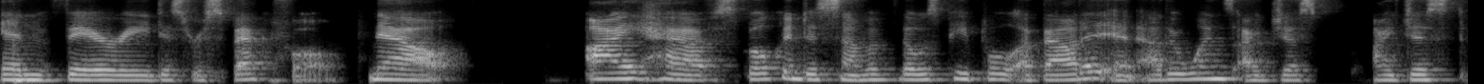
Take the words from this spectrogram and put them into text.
and very disrespectful. Now, I have spoken to some of those people about it, and other ones I just I just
